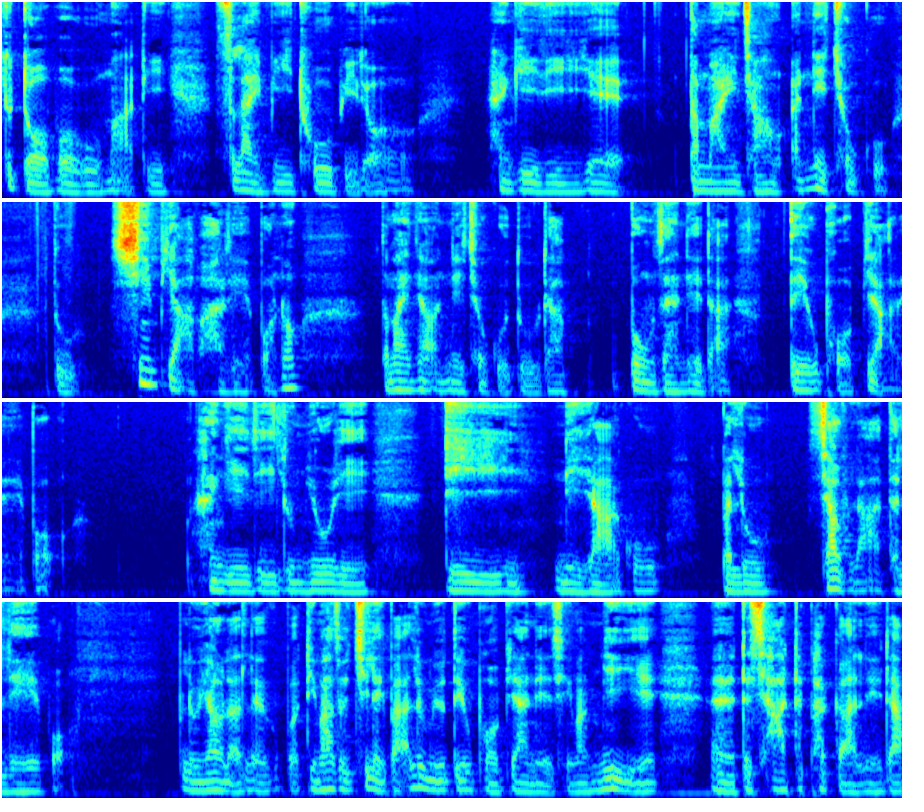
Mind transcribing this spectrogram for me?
လွတ်တော်ဘောကိုမှဒီစလိုက်မီထိုးပြီးတော့ဟန်ဂီရီရဲ့တမိုင်းချောင်းအနှစ်ချုပ်ကိုသူ ရှင်းပြပါတယ်ပေါ့နော်တမိုင်းချောင်းအနှစ်ချုပ်ကိုသူဒါပုံစံနဲ့ဒါတေုပ်ဖော်ပြတယ်ပေါ့ဟန်ဂီရီလူမျိုးတွေဒီနေရာကိုဘယ်လိုရောက်လာတယ်လဲပေါ့ဘယ်လိုရောက်လာလဲပေါ့ဒီမှာဆိုကြည့်လိုက်ပါအဲ့လိုမျိုးတေုပ်ဖော်ပြနေတဲ့အချိန်မှာမြည်ရဲ့အဲတခြားတစ်ဖက်ကလေဒါ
